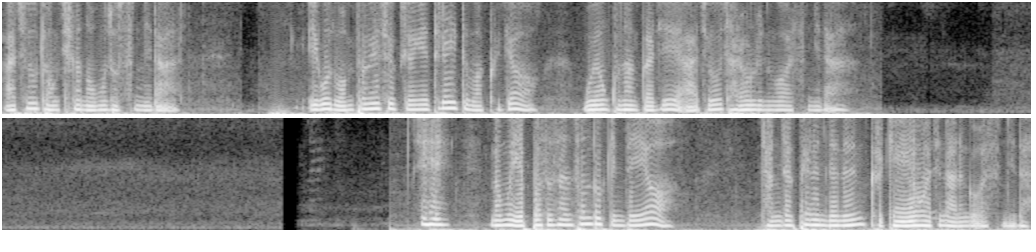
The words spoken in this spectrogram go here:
아주 경치가 너무 좋습니다. 이곳 원평해수욕장의 트레이드 마크죠. 모형 군항까지 아주 잘 어울리는 것 같습니다. 너무 예뻐서 산 손도끼인데요. 장작 패는 데는 그렇게 유용하진 않은 것 같습니다.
